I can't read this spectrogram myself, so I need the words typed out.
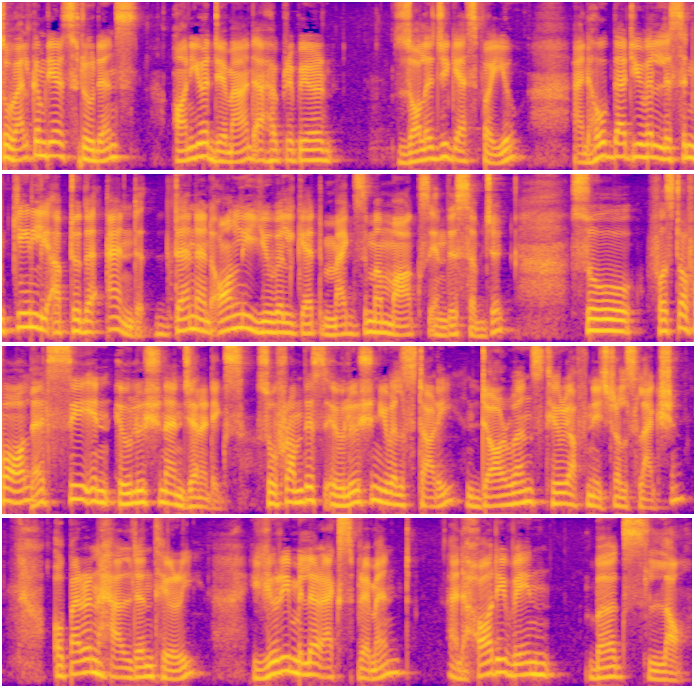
So welcome dear students. On your demand, I have prepared zoology guess for you and hope that you will listen keenly up to the end. Then and only you will get maximum marks in this subject. So first of all, let's see in evolution and genetics. So from this evolution, you will study Darwin's theory of natural selection, Oparin-Haldane theory, Urey-Miller experiment, and Hardy-Weinberg's law.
